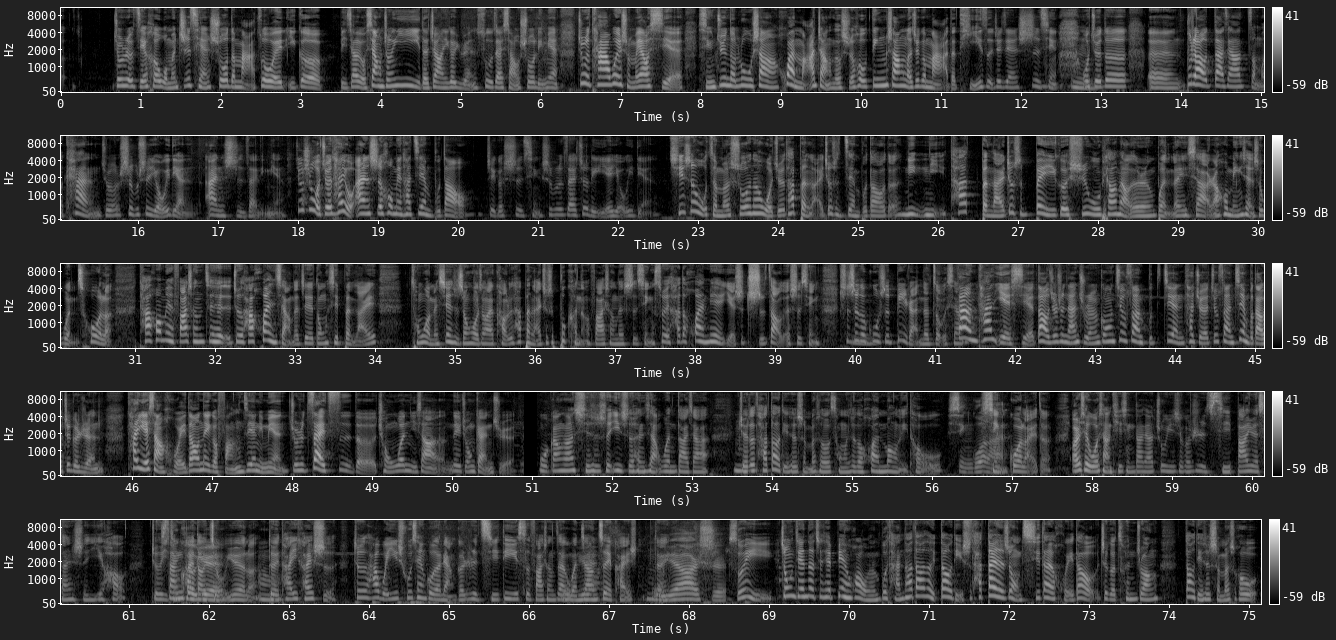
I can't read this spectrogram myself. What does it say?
就是结合我们之前说的马作为一个。比较有象征意义的这样一个元素在小说里面，就是他为什么要写行军的路上换马掌的时候钉伤了这个马的蹄子这件事情？我觉得，嗯，不知道大家怎么看，就是不是有一点暗示在里面？就是我觉得他有暗示，后面他见不到。这个事情是不是在这里也有一点？其实我怎么说呢？我觉得他本来就是见不到的。你你他本来就是被一个虚无缥缈的人吻了一下，然后明显是吻错了。他后面发生这些，就是他幻想的这些东西，本来。从我们现实生活中来考虑，它本来就是不可能发生的事情，所以它的幻灭也是迟早的事情，是这个故事必然的走向。但他也写到，就是男主人公就算不见，他觉得就算见不到这个人，他也想回到那个房间里面，就是再次的重温一下那种感觉。我刚刚其实是一直很想问大家，觉得他到底是什么时候从这个幻梦里头醒过来醒过来的？而且我想提醒大家注意这个日期，八月三十一号。就已经快到九月了，对他一开始就是他唯一出现过的两个日期，第一次发生在文章最开始，五月二十。所以中间的这些变化我们不谈，他到底到底是他带着这种期待回到这个村庄，到底是什么时候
